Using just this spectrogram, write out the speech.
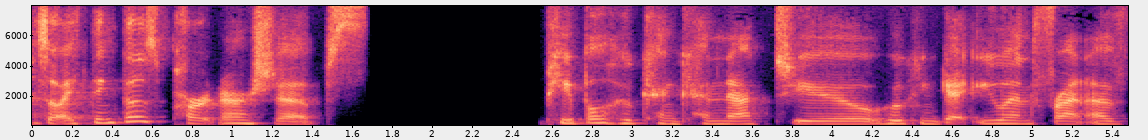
So I think those partnerships, people who can connect you, who can get you in front of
